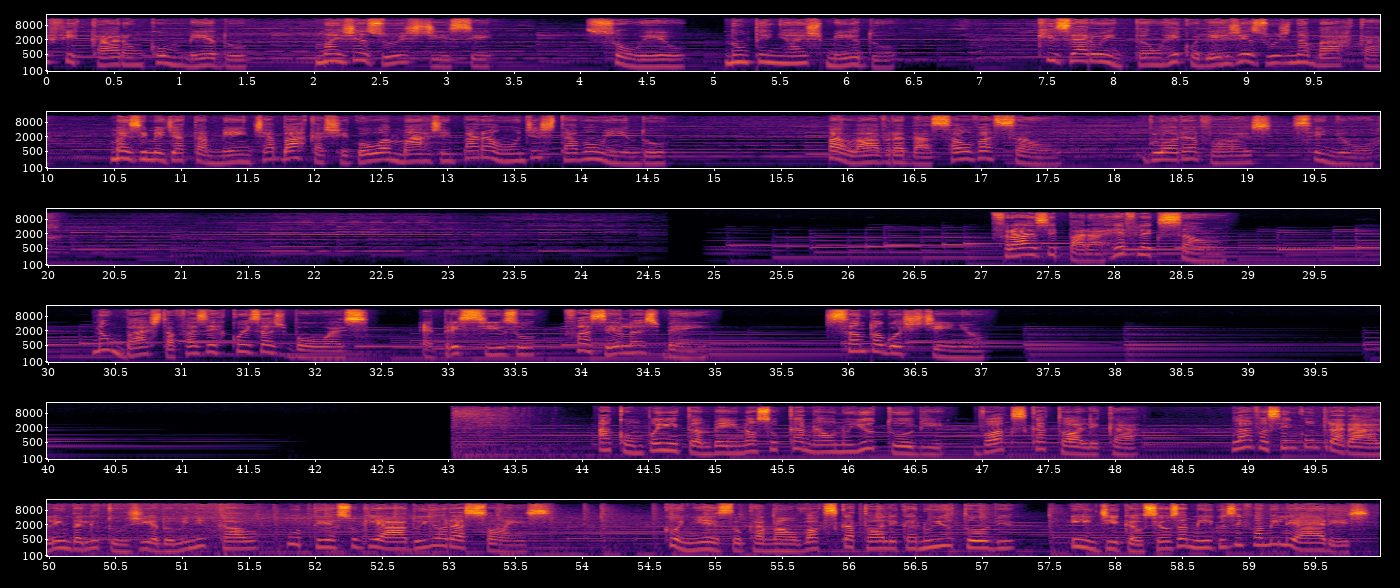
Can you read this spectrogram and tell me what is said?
e ficaram com medo. Mas Jesus disse: Sou eu, não tenhais medo. Quiseram então recolher Jesus na barca, mas imediatamente a barca chegou à margem para onde estavam indo. Palavra da salvação. Glória a vós, Senhor. Frase para reflexão. Não basta fazer coisas boas, é preciso fazê-las bem. Santo Agostinho Acompanhe também nosso canal no YouTube, Vox Católica. Lá você encontrará, além da liturgia dominical, o terço guiado e orações. Conheça o canal Vox Católica no YouTube e indique aos seus amigos e familiares.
